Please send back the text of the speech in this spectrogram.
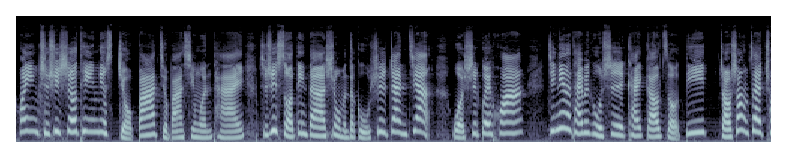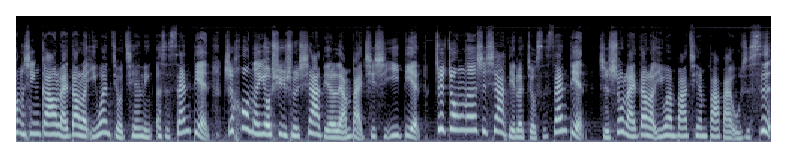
欢迎持续收听 News 九八九八新闻台，持续锁定的是我们的股市战将，我是桂花。今天的台北股市开高走低，早上再创新高，来到了一万九千零二十三点，之后呢又迅速下跌了两百七十一点，最终呢是下跌了九十三点，指数来到了一万八千八百五十四，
